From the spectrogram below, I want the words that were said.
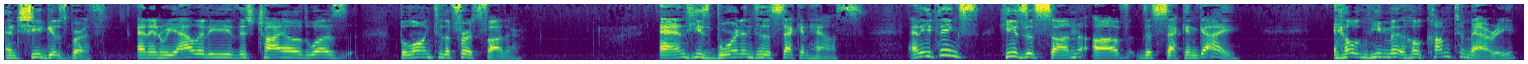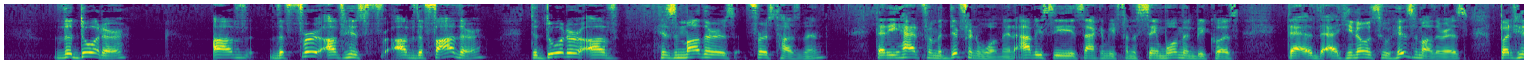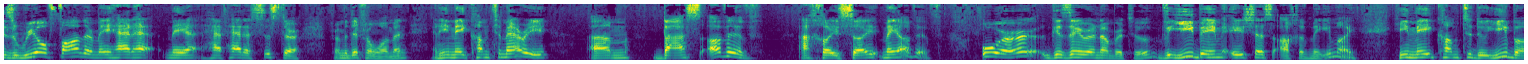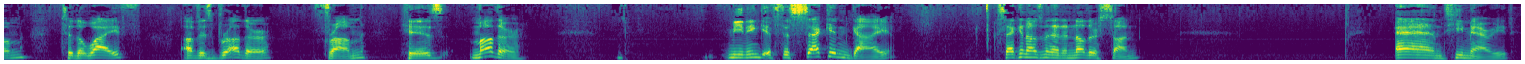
and she gives birth, and in reality this child was belonged to the first father, and he's born into the second house, and he thinks he's the son of the second guy. He'll, he, will he will come to marry the daughter of the fir, of his of the father, the daughter of his mother's first husband that he had from a different woman. Obviously, it's not going to be from the same woman because that, that, he knows who his mother is, but his real father may had may have had a sister from a different woman, and he may come to marry um, Bas Aviv, Achoisai May Aviv. Or Gezerah number two. He may come to do Yibam to the wife of his brother from his mother. Meaning, if the second guy, second husband had another son, and he married,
